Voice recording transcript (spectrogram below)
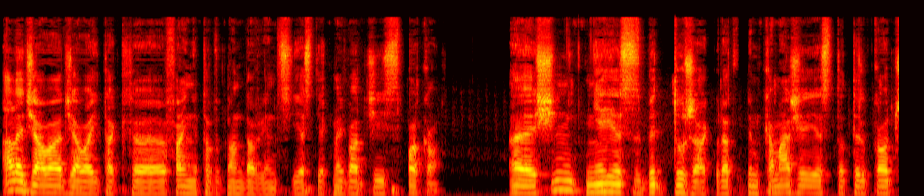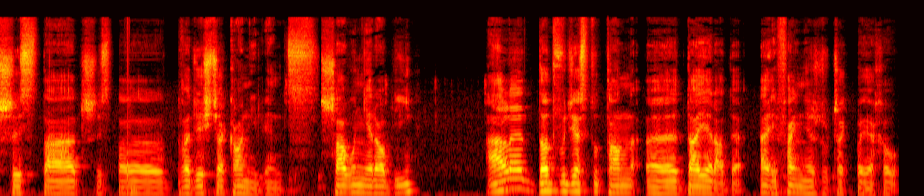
ale działa, działa i tak e, fajnie to wygląda, więc jest jak najbardziej spoko. E, Silnik nie jest zbyt duży, akurat w tym Kamazie jest to tylko 300-320 koni, więc szału nie robi, ale do 20 ton e, daje radę. Ej, fajnie żuczek pojechał.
